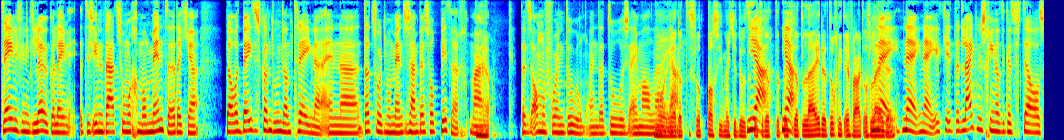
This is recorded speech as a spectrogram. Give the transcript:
trainen vind ik leuk. Alleen het is inderdaad sommige momenten dat je wel wat beters kan doen dan trainen. En eh, dat soort momenten zijn best wel pittig. Maar ja, dat is allemaal voor een doel. En dat doel is eenmaal. eh, mooi. Ja. ja. dat is wat passie met je doet. Ja, Dat, je dat, dat, ja. dat je dat lijden toch niet ervaart als lijden. Nee, nee, nee. Ik, het, het lijkt misschien dat ik het vertel als,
